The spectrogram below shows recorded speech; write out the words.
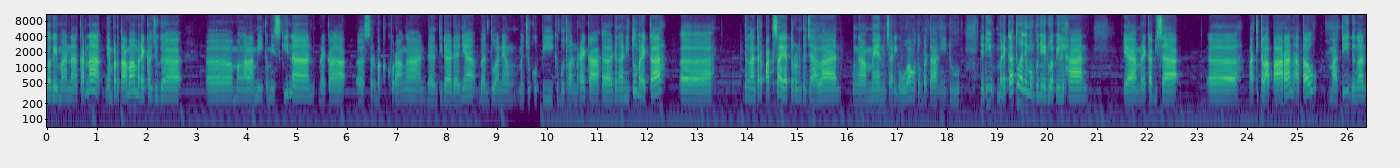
bagaimana. Karena yang pertama mereka juga eh, mengalami kemiskinan, mereka eh, serba kekurangan dan tidak adanya bantuan yang mencukupi kebutuhan mereka. Eh, dengan itu mereka eh, dengan terpaksa ya turun ke jalan, mengamen, mencari uang untuk bertahan hidup. Jadi mereka tuh hanya mempunyai dua pilihan ya. Mereka bisa eh, mati kelaparan atau mati dengan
